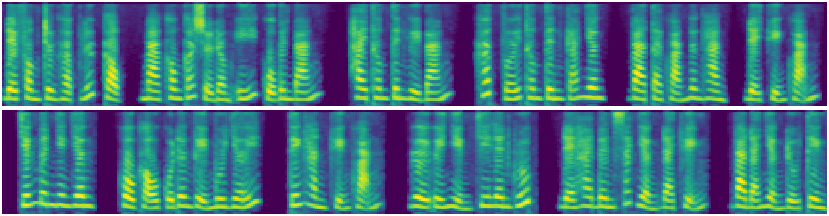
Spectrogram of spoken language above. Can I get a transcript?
để phòng trường hợp lướt cọc mà không có sự đồng ý của bên bán, hay thông tin người bán, khớp với thông tin cá nhân và tài khoản ngân hàng để chuyển khoản, chứng minh nhân dân, hộ khẩu của đơn vị môi giới, tiến hành chuyển khoản, gửi ủy nhiệm chi lên group để hai bên xác nhận đã chuyển và đã nhận đủ tiền.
